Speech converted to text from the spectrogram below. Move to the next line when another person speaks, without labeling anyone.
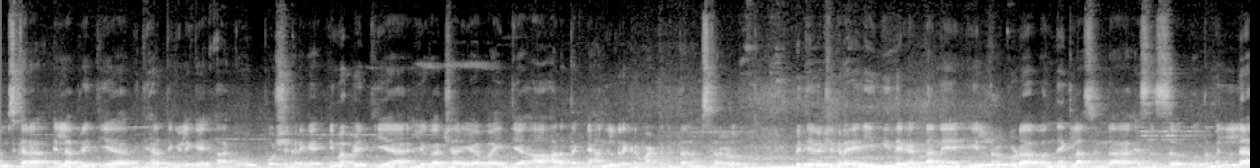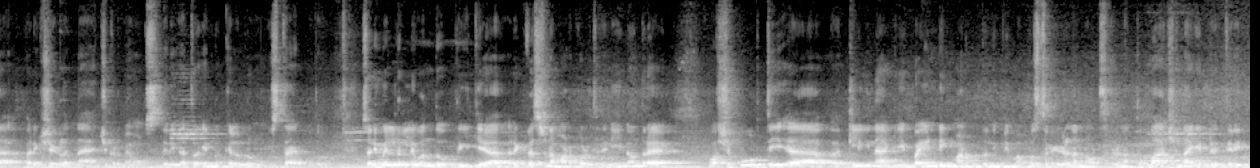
ನಮಸ್ಕಾರ, ಎಲ್ಲ ಪ್ರೀತಿಯ ವಿದ್ಯಾರ್ಥಿಗಳಿಗೆ ಹಾಗೂ ಪೋಷಕರಿಗೆ. ನಿಮ್ಮ ಪ್ರೀತಿಯ ಯೋಗಾಚಾರ್ಯ ವೈದ್ಯ, ಆಹಾರ ತಜ್ಞ ಅನಿಲ್ ರೇಖರ್ ಮಾಡ್ತಕ್ಕಂಥ ನಮಸ್ಕಾರಗಳು. ಪ್ರೀತಿಯ ವೀಕ್ಷಕರೇ ಈಗೀಗ ತಾನೇ ಎಲ್ಲರೂ ಕೂಡ ಒಂದನೇ ಕ್ಲಾಸಿಂದ ಎಸ್ ಎಸ್ ತಮ್ಮೆಲ್ಲ ಪರೀಕ್ಷೆಗಳನ್ನು ಹೆಚ್ಚು ಕಡಿಮೆ ಮುಗಿಸ್ತೀರಿ ಅಥವಾ ಇನ್ನು ಕೆಲವರು ಮುಗಿಸ್ತಾ ಇರ್ಬೋದು. ಸೊ ನಿಮ್ಮೆಲ್ಲರಲ್ಲಿ ಒಂದು ಪ್ರೀತಿಯ ರಿಕ್ವೆಸ್ಟನ್ನು ಮಾಡ್ಕೊಳ್ತಿದ್ದೀನಿ. ಏನು ಅಂದರೆ, ವರ್ಷ ಪೂರ್ತಿ ಕ್ಲೀನಾಗಿ ಬೈಂಡಿಂಗ್ ಮಾಡಿಬಿಟ್ಟು ನಿಮ್ಮ ನಿಮ್ಮ ಪುಸ್ತಕಗಳನ್ನ ನೋಟ್ಸ್ಗಳನ್ನ ತುಂಬ ಚೆನ್ನಾಗಿ ಇಟ್ಟಿರ್ತೀರಿ.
